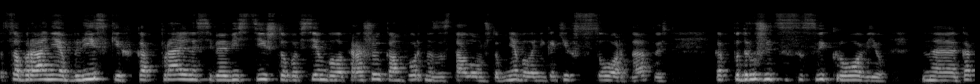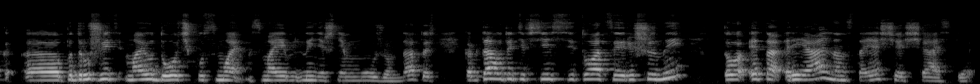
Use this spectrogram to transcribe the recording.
собрание близких, как правильно себя вести, чтобы всем было хорошо и комфортно за столом, чтобы не было никаких ссор, да, то есть как подружиться со свекровью, э, как э, подружить мою дочку с, мо с моим нынешним мужем, да, то есть когда вот эти все ситуации решены, то это реально настоящее счастье.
